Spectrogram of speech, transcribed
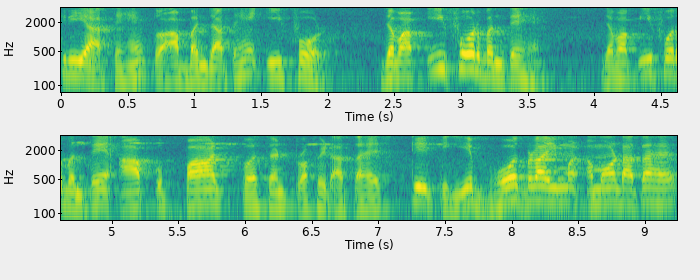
थ्री आते हैं तो आप बन जाते हैं ई फोर जब आप ई e फोर बनते हैं जब आप ई e फोर बनते हैं, आपको पाँच परसेंट प्रॉफिट आता है स्टेकिंग ये बहुत बड़ा अमाउंट आता है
